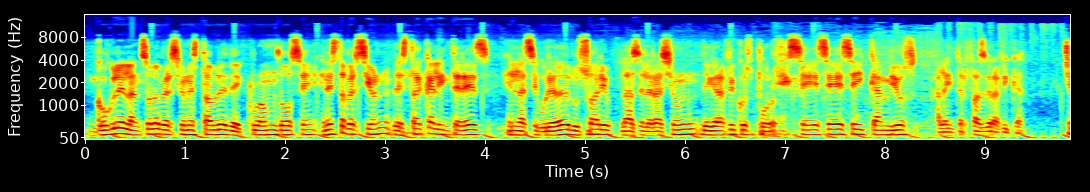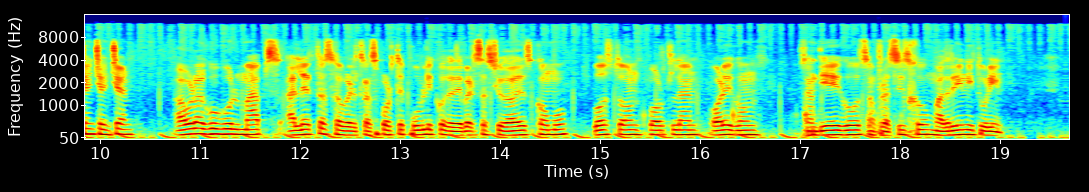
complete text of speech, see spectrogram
Google lanzó la versión estable de Chrome 12. En esta versión destaca el interés en la seguridad del usuario, la aceleración de gráficos por CSS y cambios a la interfaz gráfica. Chan Chan Chan. Ahora Google Maps alerta sobre el transporte público de diversas ciudades como Boston, Portland, Oregon, San Diego, San Francisco, Madrid y Turín.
